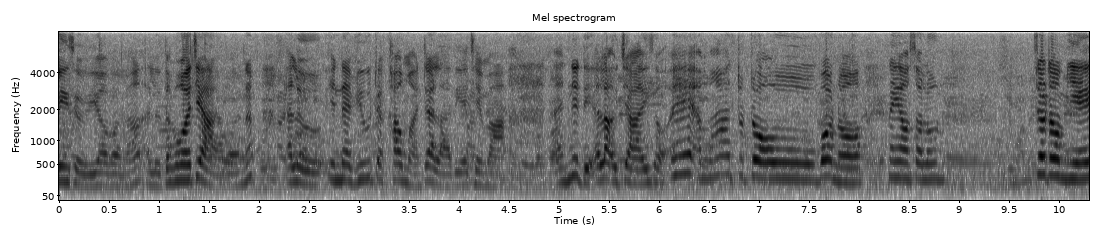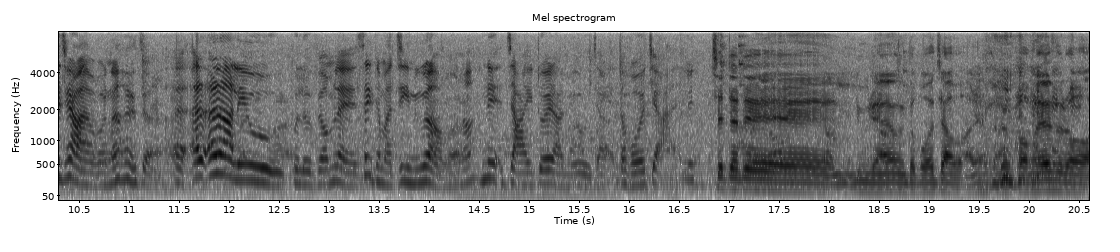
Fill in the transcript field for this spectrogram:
လေးဆိုပြီးတော့ပေါ့နော်အဲ့လိုသဘောကျတာပေါ့နော်အဲ့လို interview တစ်ခေါက်မှတက်လာတဲ့အချိန်မှာအနှစ်တွေအဲ့လောက်ကြာကြီးဆိုအဲအမားတော်တော်ပေါ့နော်နှစ်ယောက်စလုံးတော်တော်မြဲကြရပါတော့ဟုတ်ကြအဲအဲ့အဲ့ဒါလေးကိုဘယ်လိုပြောမလဲစိတ်ထဲမှာကြည်နူးရအောင်ပေါ့နော်နှစ်အကြာကြီးတွဲတာမျိုးကိုကြာသဘောကျတယ်လေချစ်တတ်တဲ့လူတန်းကိုသဘောကျပါတယ်ဘယ်လိုကောင်းလဲဆိုတော့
